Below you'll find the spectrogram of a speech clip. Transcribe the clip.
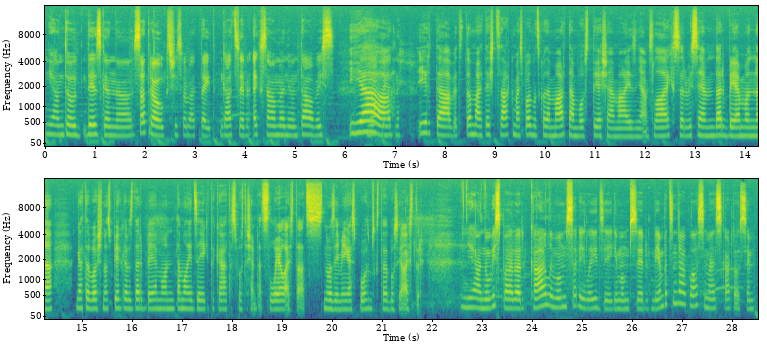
Jā, un tev diezgan uh, satraukts šis, varētu teikt, gads ir eksāmeni un tā viss Jā, nopietni. ir tā, bet domāju, tieši sākamais podmats kaut kādam martam būs tiešām aizņemts laiks ar visiem darbiem un uh, gatavošanos piekļuvas darbiem un tam līdzīgi. Tas būs tiešām tāds lielais, tāds nozīmīgais posms, kas tad būs jāiztur. Jā, nu vispār ar Kārli mums arī līdzīgi. Mums ir 11. klase, mēs kārtosim,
